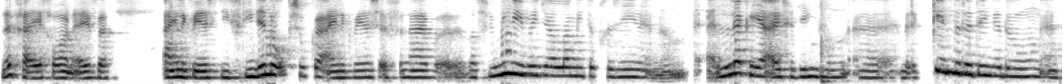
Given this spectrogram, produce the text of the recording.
Dan ga je gewoon even eindelijk weer eens die vriendinnen opzoeken. Eindelijk weer eens even naar uh, wat familie wat je al lang niet hebt gezien. En dan en lekker je eigen ding doen. Uh, met de kinderen dingen doen. En,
